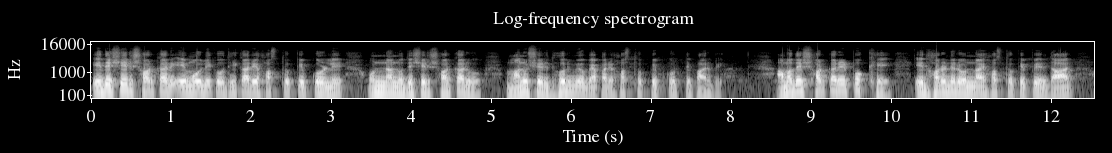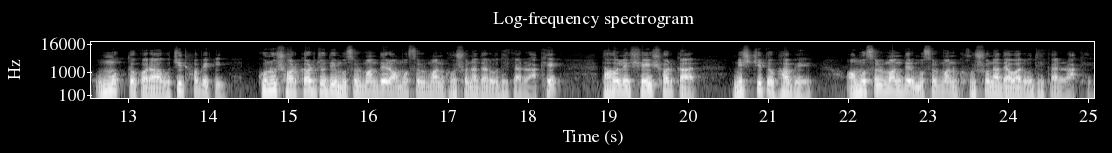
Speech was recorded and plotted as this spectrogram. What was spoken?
এদেশের সরকার এ মৌলিক অধিকারে হস্তক্ষেপ করলে অন্যান্য দেশের সরকারও মানুষের ধর্মীয় ব্যাপারে হস্তক্ষেপ করতে পারবে। আমাদের সরকারের পক্ষে এ ধরনের অন্যায় হস্তক্ষেপের দ্বার উন্মুক্ত করা উচিত হবে কি? কোনো সরকার যদি মুসলমানদের অমুসলমান ঘোষণা দেওয়ার অধিকার রাখে, তাহলে সেই সরকার নিশ্চিতভাবে অমুসলমানদের মুসলমান ঘোষণা দেওয়ার অধিকার রাখে।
